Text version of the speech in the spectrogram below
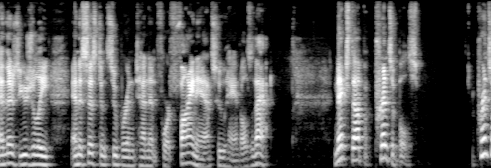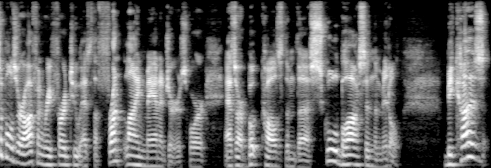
And there's usually an assistant superintendent for finance who handles that. Next up, principals. Principals are often referred to as the frontline managers, or as our book calls them, the school boss in the middle because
